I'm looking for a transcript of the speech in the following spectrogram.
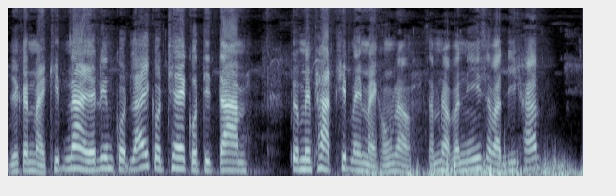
เจอกันใหม่คลิปหน้าอย่าลืมกดไลค์กดแชร์กดติดตาม เพื่อไม่พลาดคลิปใหม่ๆของเราสำหรับวันนี้สวัสดีครับ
